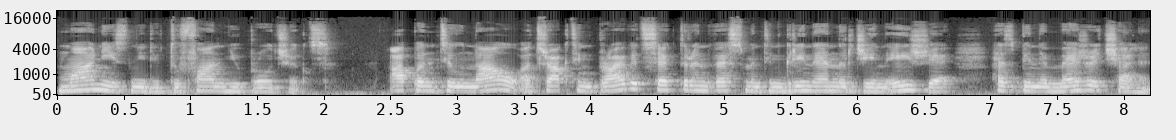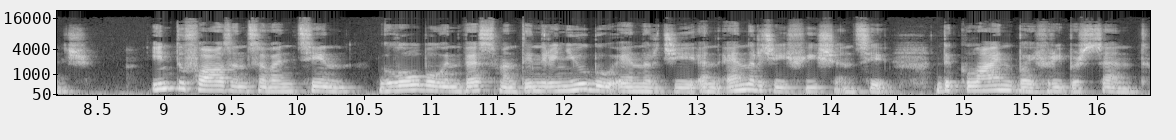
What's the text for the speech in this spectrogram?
money is needed to fund new projects. Up until now, attracting private sector investment in green energy in Asia has been a major challenge. In 2017, global investment in renewable energy and energy efficiency declined by 3%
